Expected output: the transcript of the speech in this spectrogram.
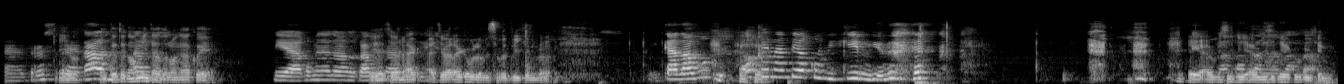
Nah, terus Ya, ternyata waktu itu kamu minta tolong aku ya? Iya, aku minta tolong ke kamu Ya, salah cuman, aku, cuman aku belum sempat bikin bro. katamu oke nanti aku bikin gitu Ya, abis ini, abis ini aku bikin.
